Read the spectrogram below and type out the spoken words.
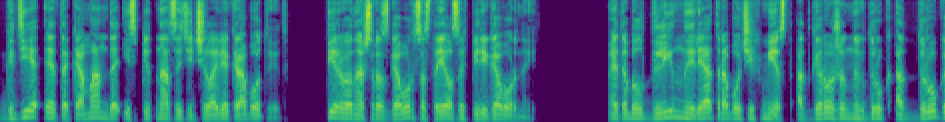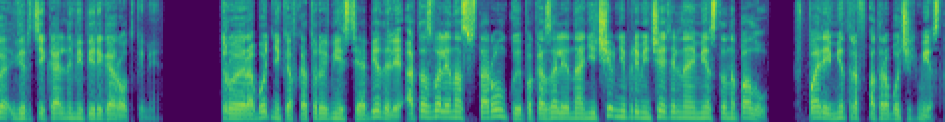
где эта команда из 15 человек работает. Первый наш разговор состоялся в переговорной. Это был длинный ряд рабочих мест, отгороженных друг от друга вертикальными перегородками. Трое работников, которые вместе обедали, отозвали нас в сторонку и показали на ничем не примечательное место на полу, в паре метров от рабочих мест.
